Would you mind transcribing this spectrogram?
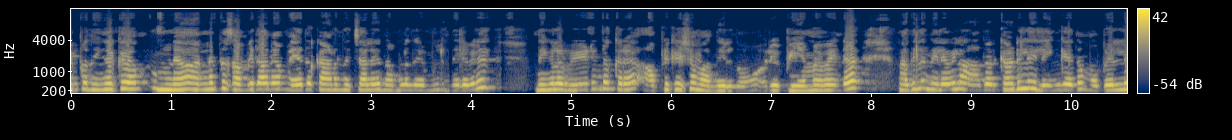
ഇപ്പൊ നിങ്ങൾക്ക് അങ്ങനത്തെ സംവിധാനം ഏതൊക്കെയാണെന്ന് വെച്ചാൽ നമ്മൾ നിലവിൽ നിങ്ങളെ വീടിന്റെ ഒക്കെ ആപ്ലിക്കേഷൻ വന്നിരുന്നു ഒരു പി എം എ വൈന്റെ അതിൽ നിലവിൽ ആധാർ കാർഡിൽ ലിങ്ക് ചെയ്ത മൊബൈലിൽ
